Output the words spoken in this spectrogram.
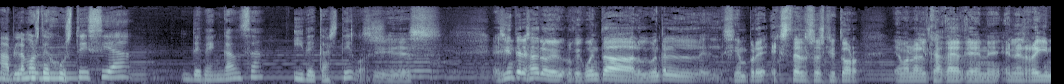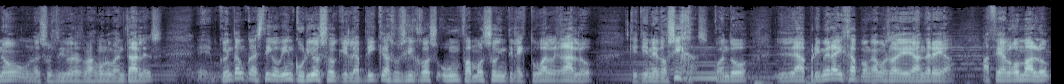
Hablamos de justicia, de venganza y de castigos. Sí, es, es interesante lo que, lo que cuenta, lo que cuenta el, el siempre excelso escritor Emmanuel Carrère en, en El Reino, uno de sus libros más monumentales. Eh, cuenta un castigo bien curioso que le aplica a sus hijos un famoso intelectual galo que tiene dos hijas. Cuando la primera hija, pongámosle Andrea, hace algo malo,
